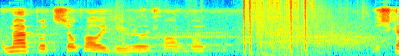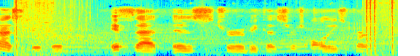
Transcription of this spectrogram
the map would still probably be really fun, but just kind of stupid. If that is true, because there's all these perks.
